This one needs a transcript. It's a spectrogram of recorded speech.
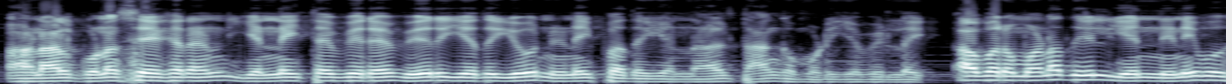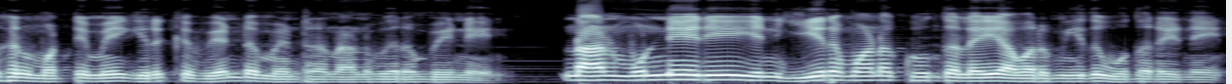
ஆனால் குணசேகரன் என்னை தவிர வேறு எதையோ நினைப்பதை என்னால் தாங்க முடியவில்லை. அவர் மனதில் என் நினைவுகள் மட்டுமே இருக்க வேண்டும் என்று நான் விரும்பினேன். நான் முன்னேறி என் ஈரமான கூந்தலை அவர் மீது உதறினேன்.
